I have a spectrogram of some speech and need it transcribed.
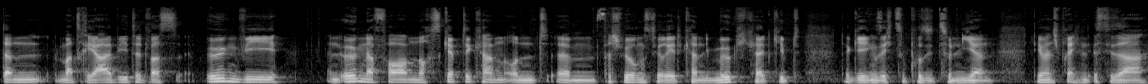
dann Material bietet, was irgendwie in irgendeiner Form noch Skeptikern und ähm, Verschwörungstheoretikern die Möglichkeit gibt, dagegen sich zu positionieren. Dementsprechend ist dieser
